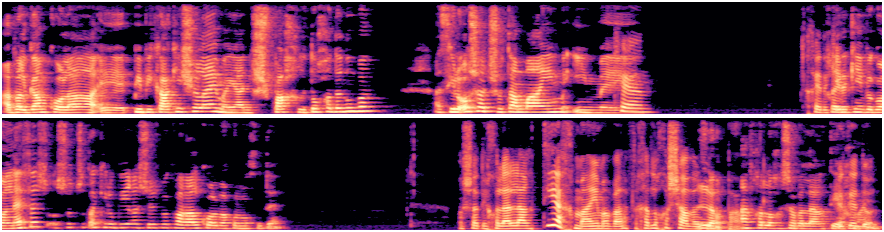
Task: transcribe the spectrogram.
אבל גם כל הפיפי קקי שלהם היה נשפך לתוך הדנובה. אז כאילו או שאת שותה מים עם אה, כן. חיידקים. חיידקים וגועל נפש, או שאת שותה כאילו בירה שיש בה כבר אלכוהול והכל מחוטא. או שאת יכולה להרתיח מים, אבל אף אחד לא חשב על זה לא, בפעם. אף אחד לא חשב על להרתיח בגדול. מים.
